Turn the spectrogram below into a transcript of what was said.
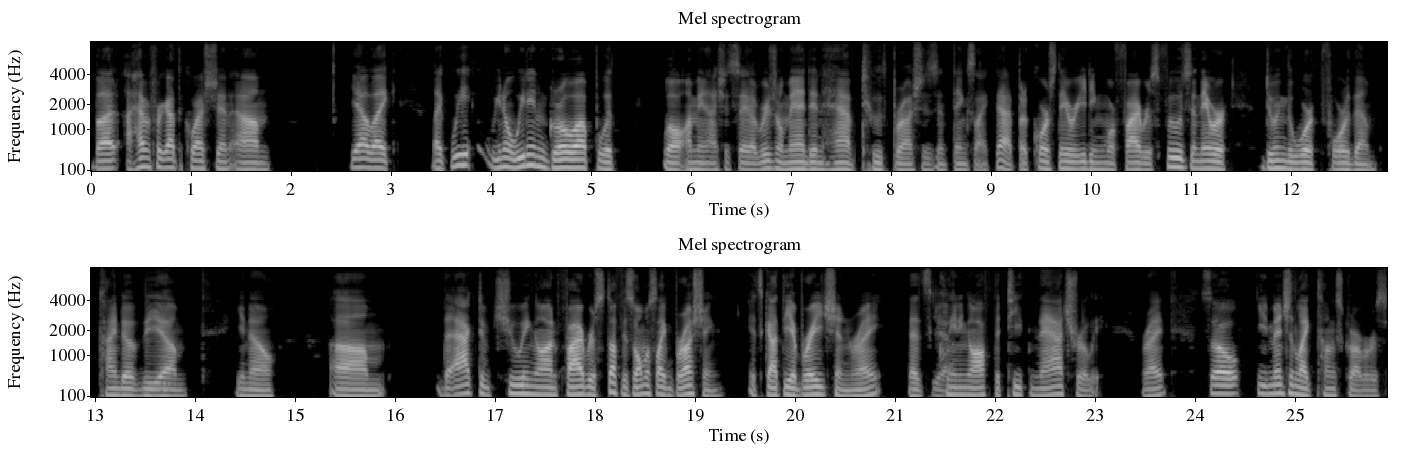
But I haven't forgot the question. Um, yeah, like like we you know we didn't grow up with well, I mean, I should say the original man didn't have toothbrushes and things like that. But of course, they were eating more fibrous foods and they were doing the work for them. Kind of the, um, you know, um, the act of chewing on fibrous stuff is almost like brushing. It's got the abrasion, right? That's yeah. cleaning off the teeth naturally, right? So you mentioned like tongue scrubbers,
